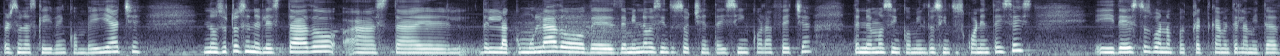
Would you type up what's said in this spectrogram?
personas que viven con VIH. Nosotros en el Estado, hasta el del acumulado desde 1985 a la fecha, tenemos 5.246 y de estos, bueno, pues prácticamente la mitad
